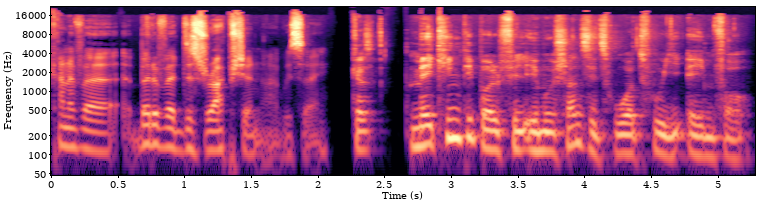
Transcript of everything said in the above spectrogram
kind of a, a bit of a disruption, I would say. Because making people feel emotions, it's what we aim for.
